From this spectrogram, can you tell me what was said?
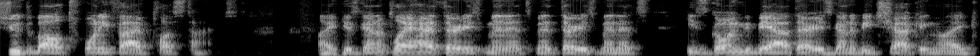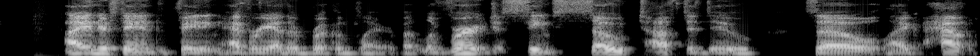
shoot the ball 25 plus times. Like, he's going to play high 30s minutes, mid 30s minutes. He's going to be out there. He's going to be chucking. Like, I understand fading every other Brooklyn player, but Levert just seems so tough to do. So, like, how,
